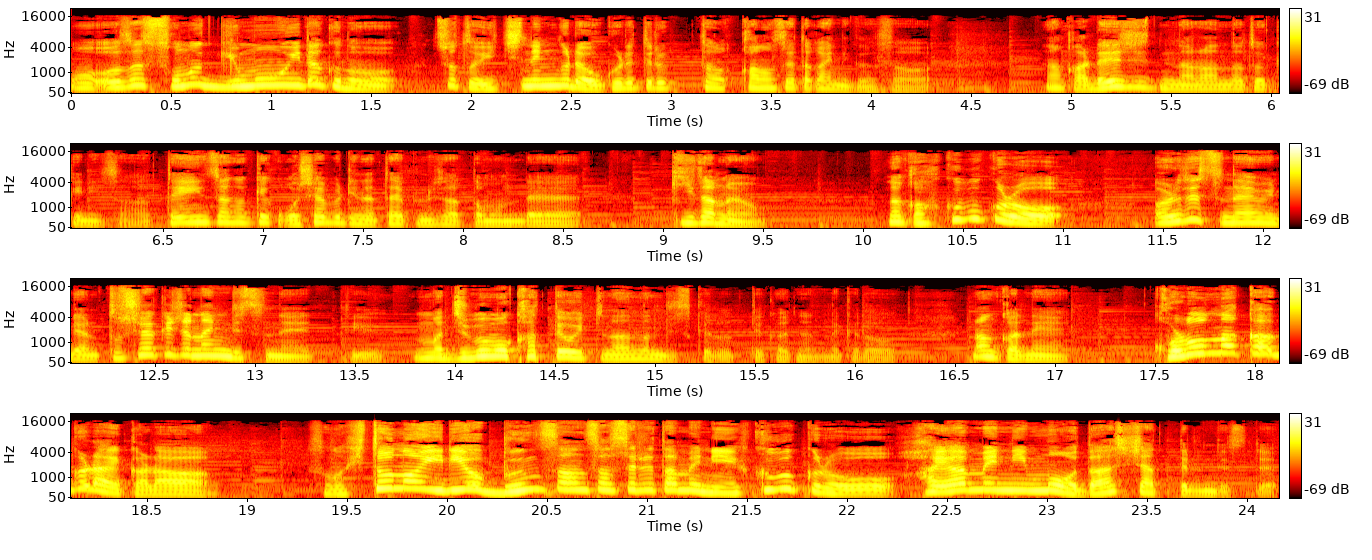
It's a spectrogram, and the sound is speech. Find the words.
私その疑問を抱くのちょっと1年ぐらい遅れてる可能性高いんだけどさなんかレジで並んだ時にさ店員さんが結構おしゃべりなタイプの人だったもんで聞いたのよ。なんか福袋あれですねみたいな。年明けじゃないんですねっていう。まあ自分も買っておいてなんなんですけどっていう感じなんだけど。なんかねコロナ禍ぐらいからその人の入りを分散させるために福袋を早めにもう出しちゃってるんですって。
